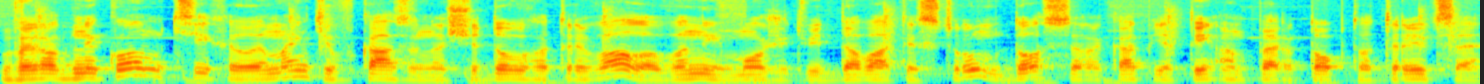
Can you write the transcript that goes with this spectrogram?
Виробником цих елементів вказано, що довготривало вони можуть віддавати струм до 45 А, тобто 3С.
